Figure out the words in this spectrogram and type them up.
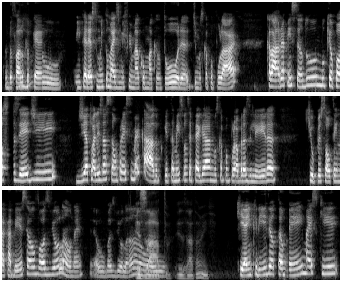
Quando eu falo que eu Uhum. quero, me interesso muito mais em me firmar como uma cantora de música popular, claro, é pensando no que eu posso fazer de, de atualização para esse mercado, porque também se você pega a música popular brasileira, que o pessoal tem na cabeça é o voz e violão, né? É o voz e violão, é o- Exato, exatamente. que é incrível também, mas que,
